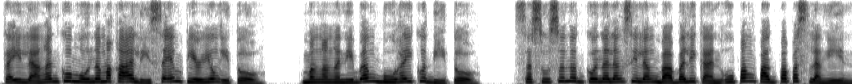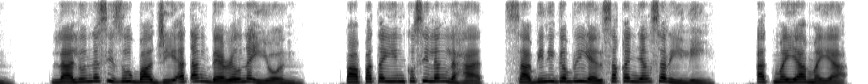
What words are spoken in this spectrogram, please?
Kailangan ko muna makaalis sa empiryong ito. Manganganib ang buhay ko dito. Sa susunod ko na lang silang babalikan upang pagpapaslangin. Lalo na si Zubaji at ang Daryl na iyon. Papatayin ko silang lahat, sabi ni Gabriel sa kanyang sarili. At maya-maya,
